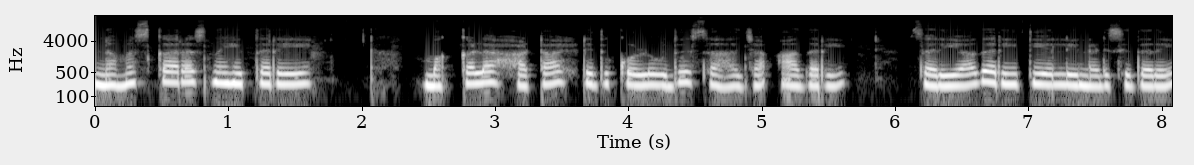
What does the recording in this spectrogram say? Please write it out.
ನಮಸ್ಕಾರ ಸ್ನೇಹಿತರೆ, ಮಕ್ಕಳ ಹಠ ಹಿಡಿದುಕೊಳ್ಳುವುದು ಸಹಜ. ಆದರೆ, ಸರಿಯಾದ ರೀತಿಯಲ್ಲಿ ನಡೆಸಿದರೆ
